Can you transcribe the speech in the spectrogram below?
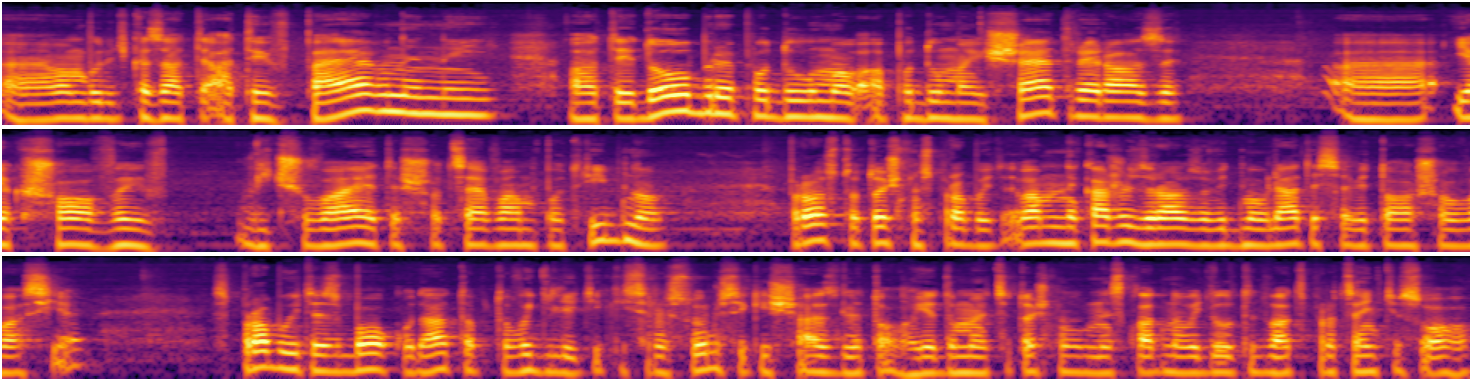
вам будуть казати, а ти впевнений, а ти добре подумав, а подумай ще три рази. Якщо ви відчуваєте, що це вам потрібно, просто точно спробуйте. Вам не кажуть зразу відмовлятися від того, що у вас є. Спробуйте збоку, да? тобто виділіть якийсь ресурс, якийсь час для того. Я думаю, це точно не складно виділити 20% свого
